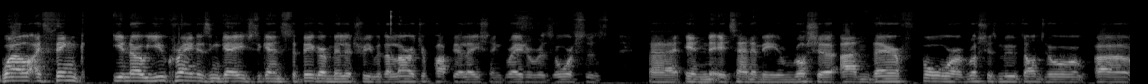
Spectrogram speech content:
Well, I think you know, Ukraine is engaged against a bigger military with a larger population and greater resources uh, in its enemy in Russia, and therefore Russia's moved on to a,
